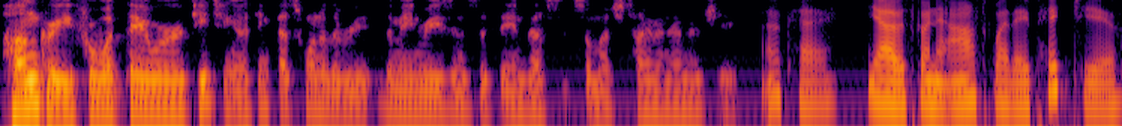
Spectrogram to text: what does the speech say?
hungry for what they were teaching. I think that's one of the re- the main reasons that they invested so much time and energy. Okay. Yeah, I was going to ask why they picked you.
